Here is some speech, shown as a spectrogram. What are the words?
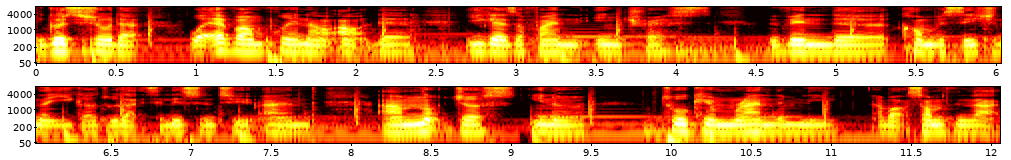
It goes to show that whatever I'm putting out out there, you guys are finding interest within the conversation that you guys would like to listen to, and I'm not just you know talking randomly about something that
